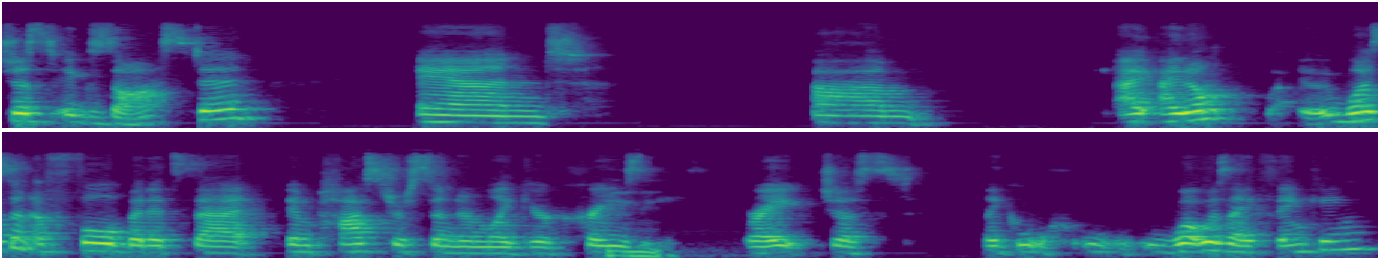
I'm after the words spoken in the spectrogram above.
just exhausted. And um, I, I don't, it wasn't a full, but it's that imposter syndrome like you're crazy, mm-hmm. right? Just like what was i thinking?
